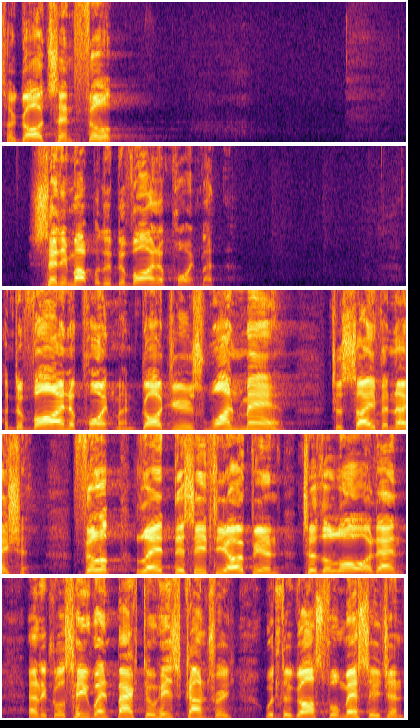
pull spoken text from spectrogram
So God sent Philip set him up with a divine appointment. A divine appointment. God used one man to save a nation. Philip led this Ethiopian to the Lord, and, and of course, he went back to his country with the gospel message, and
